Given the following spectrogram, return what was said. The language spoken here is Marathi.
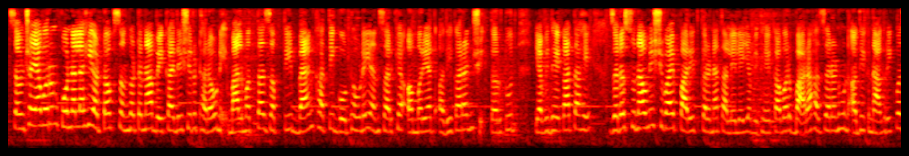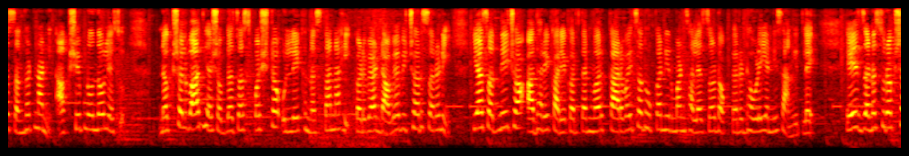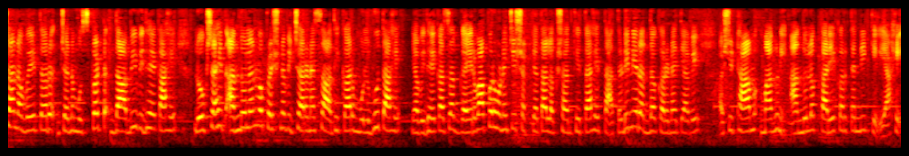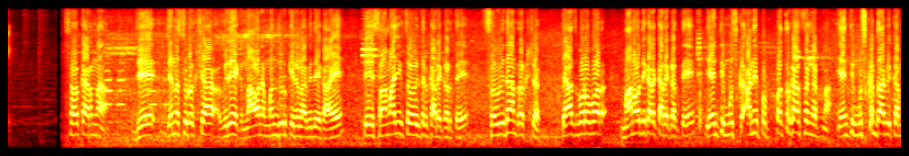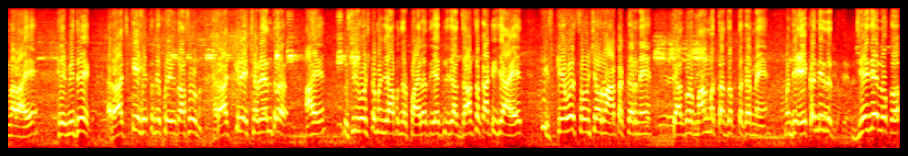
संशयावरून कोणालाही अटक संघटना बेकायदेशीर ठरवणे मालमत्ता जप्ती बँक खाती गोठवणे यांसारख्या अमर्याद अधिकारांची तरतूद या विधेयकात आहे. जरच सुनावणीशिवाय पारित करण्यात आलेल्या या विधेयकावर बारा हजारांहून अधिक नागरिक व संघटनांनी आक्षेप नोंदवले असून नक्षलवाद या शब्दाचा स्पष्ट उल्लेख नसतानाही कडव्या डाव्या विचारसरणी या संज्ञेच्या आधारे कार्यकर्त्यांवर कारवाईचा धोका निर्माण झाल्याचं डॉक्टर ढवळे यांनी सांगितलंय. हे जनसुरक्षा नव्हे तर जनमुस्कट दाबी विधेयक आहे. लोकशाहीत आंदोलन व प्रश्न विचारण्याचा अधिकार मूलभूत आहे. या विधेयकाचा गैरवापर होण्याची शक्यता लक्षात घेता हे तातडीने रद्द करण्यात यावे अशी ठाम मागणी आंदोलक कार्यकर्त्यांनी केली आहे. सरकारनं जे जनसुरक्षा विधेयक नावाने मंजूर केलेला विधेयक आहे ते सामाजिक चळवळीतील कार्यकर्ते संविधान रक्षक त्याचबरोबर मानवाधिकार कार्यकर्ते यांची मुस्क आणि प- पत्रकार संघटना यांची मुस्कटदाबी करणार आहे. हे विधेयक राजकीय हेतूने प्रेरित असून राजकीय षडयंत्र आहे. दुसरी गोष्ट म्हणजे आपण जर पाहिलं तर यातली ज्या जाचकाठी ज्या आहेत की केवळ संशयावरून अटक करणे त्याचबरोबर मालमत्ता जप्त करणे म्हणजे एकंदरीत जे जे लोक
